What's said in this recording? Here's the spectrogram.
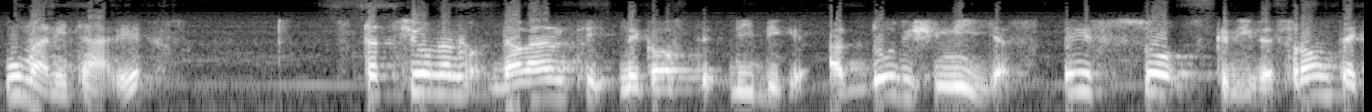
umanitarie stazionano davanti le coste libiche a 12 miglia, spesso, scrive Frontex,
